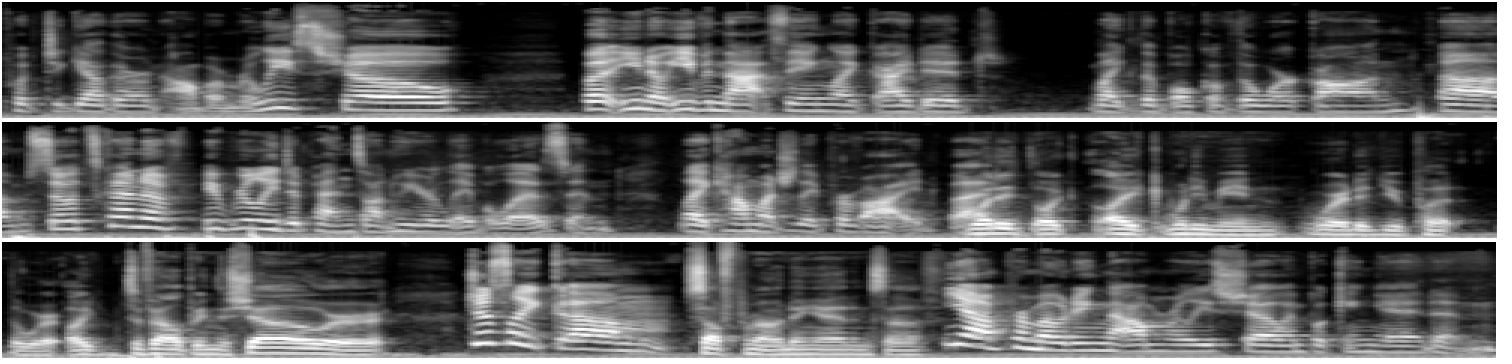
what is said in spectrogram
put together an album release show but you know even that thing like i did like the bulk of the work on um, so it's kind of it really depends on who your label is and like how much they provide but What did like like what do you mean? Where did you put the work? Like developing the show or just like um self promoting it and stuff? yeah promoting the album release show and booking it and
